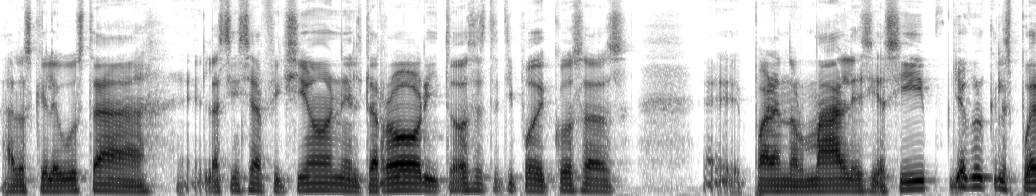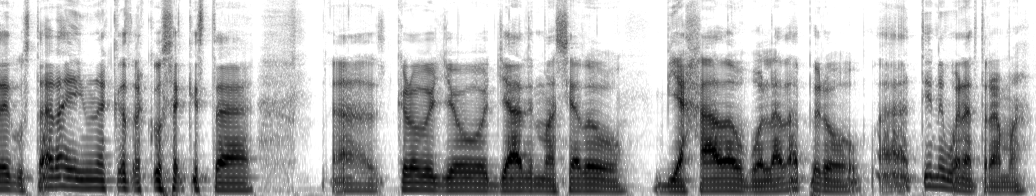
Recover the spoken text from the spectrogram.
A los que le gusta eh, la ciencia ficción, el terror y todo este tipo de cosas eh, paranormales y así, yo creo que les puede gustar. Hay una que otra cosa que está, ah, creo yo, ya demasiado viajada o volada, pero ah, tiene buena trama.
